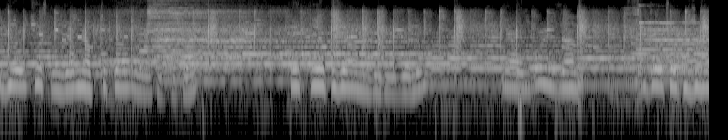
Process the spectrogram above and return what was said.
videoyu kesmeyeceğim. Yaptıktan sonra keseceğim. Tek de yapacağım benim. Yani o yüzden video çok uzun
